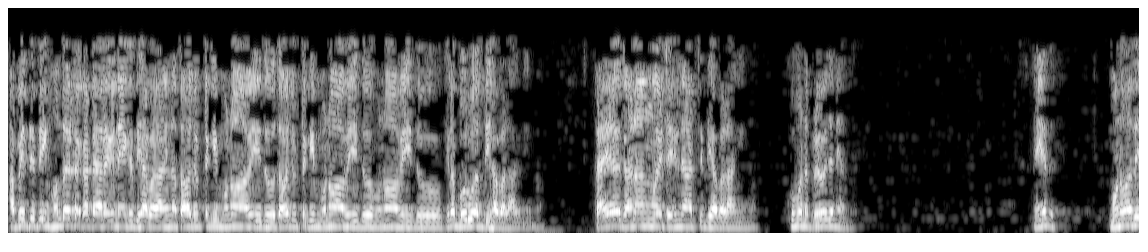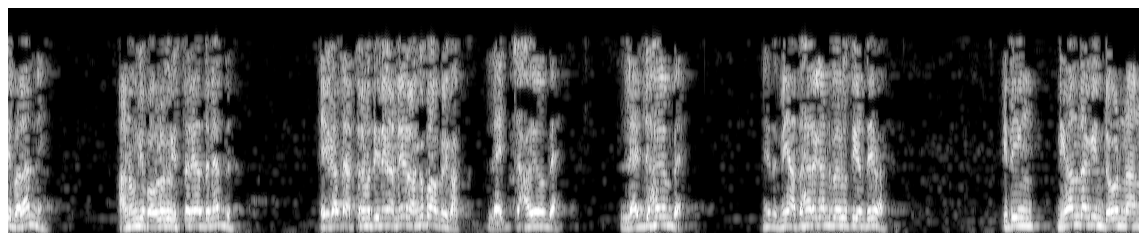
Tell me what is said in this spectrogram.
අපිත් ඉතින් හොඳට කට අරගෙන ඒක දිහා බලාගෙන ඉන්නවා. තව චුට්ටකින් මොනවා වේද? තව චුට්ටකින් මොනවා වේද? මොනවා වේද කියලා බොරුවක් දිහා බලාගෙන ඉන්නවා. පැය ගණන් ඔය ටෙලි නාට්‍ය දිහා බලාගෙන ඉන්නවා. කුමන ප්‍රයෝජනයක්ද? නේද? මොනවද ඒ බලන්නේ? අනුන්ගේ පවුලක විස්තරයක්ද නැද්ද? ඒකත් ඇත්තම තියෙන එක නේ රංගපාප එකක්. ලැජ්ජාවෙම බෑ. ලැජ්ජාවෙම බෑ. නේද? මේ අතහැර ගන්න බැරුව තියෙන දේවල්. ඉතින් නිවන් දකින්න ඕන නම්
